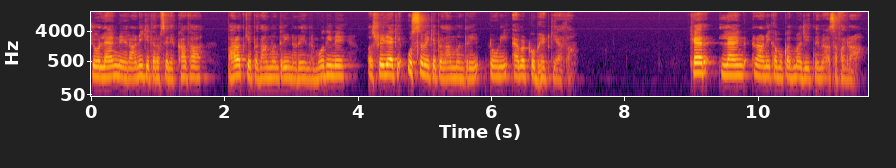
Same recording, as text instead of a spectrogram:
जो लैंग ने रानी की तरफ़ से लिखा था, भारत के प्रधानमंत्री नरेंद्र मोदी ने, ऑस्ट्रेलिया के उस समय के प्रधानमंत्री टोनी एबर्ट को भेंट किया था। खैर, लैंग रानी का मुकदमा जीतने में असफल रहा।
